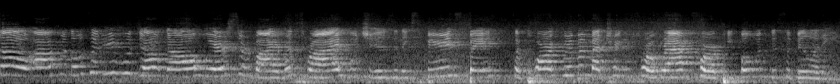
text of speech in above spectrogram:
So, uh, for those of you who don't know, we're Survive or Thrive, which is an experience-based support-driven mentoring program for people with disabilities.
